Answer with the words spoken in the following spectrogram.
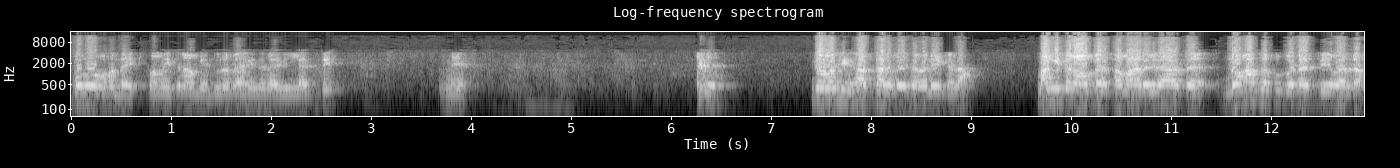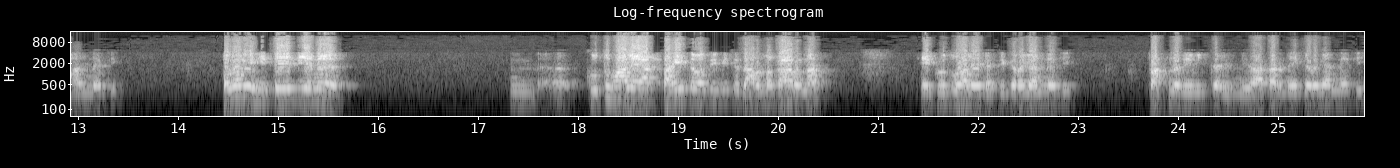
බොහොම හොඳයි. මම හිතනවා මේ දුර බැහැර ඉඳලා ඇවිල්ලා ඇත්තේ නේද? දවසේ හතරේ සවනේ කළා. මං හිතනවා ඔබ සමහර වෙලාවට නොහසපු ගොඩක් දේවල් අහන්නේ නැති. ඔබගේ හිතේ තියෙන කුතුහලයක් සහිතව තිබිච්ච ධර්ම කාරණා ඒ කුතුහලය නැති කරගන්න නැති. ප්‍රශ්න දෙවිච්ච निराකරණය කරගන්න නැති.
